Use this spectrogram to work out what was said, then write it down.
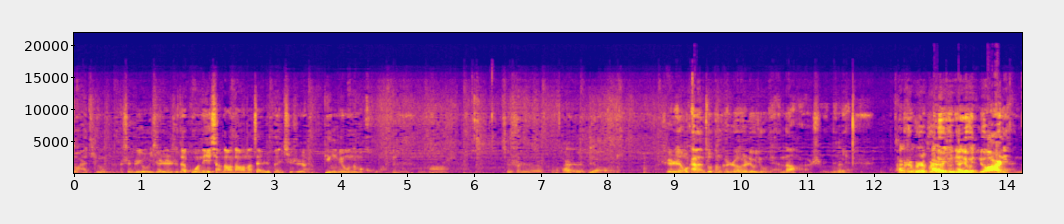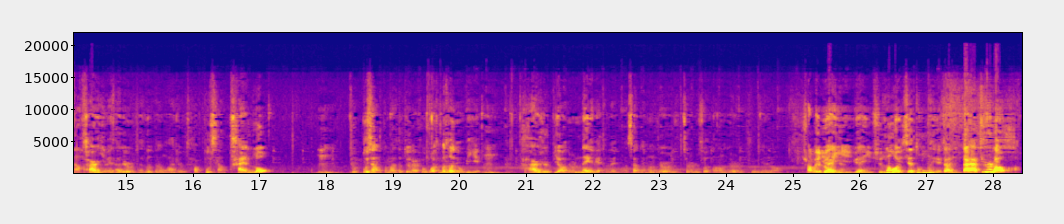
都还挺有名的，甚至有一些人是在国内响当当的，在日本其实并没有那么火嗯，啊。就是可能还是比较，这个人我看佐藤可士和六九年的，好像是那年，他不是不是不是六九年，六六二年的，好像还是因为他就是他的文化，就是他不想太露，嗯就不想他妈的对外说我他妈特牛逼，嗯，他还是比较就是内敛的那种，像可能就是就是佐藤就是属于那种稍微。愿意愿意去露一些东西，让你们大家知道我。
